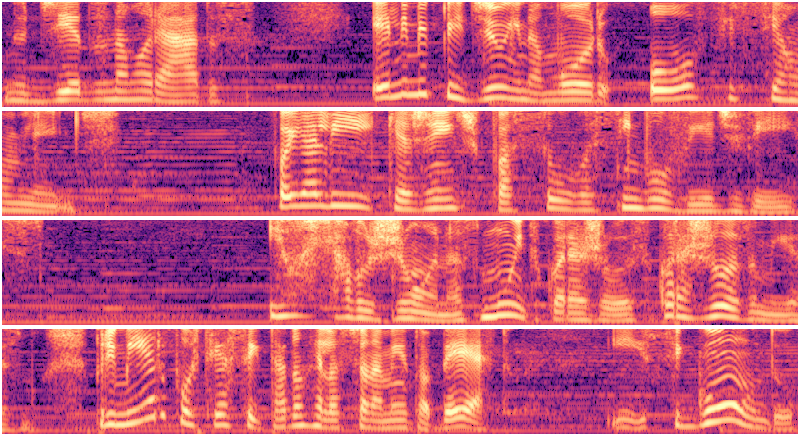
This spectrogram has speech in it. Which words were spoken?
no Dia dos Namorados, ele me pediu em namoro oficialmente. Foi ali que a gente passou a se envolver de vez. Eu achava o Jonas muito corajoso, corajoso mesmo. Primeiro, por ter aceitado um relacionamento aberto, e segundo,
